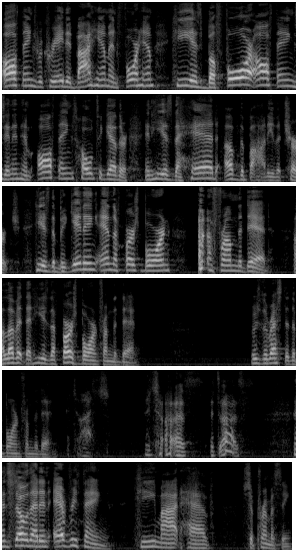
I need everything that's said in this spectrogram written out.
All things were created by him and for him. He is before all things, and in him all things hold together. And he is the head of the body, the church. He is the beginning and the firstborn from the dead. I love it that he is the firstborn from the dead. Who's the rest of the born from the dead? It's us. It's us. It's us. And so that in everything, he might have supremacy.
